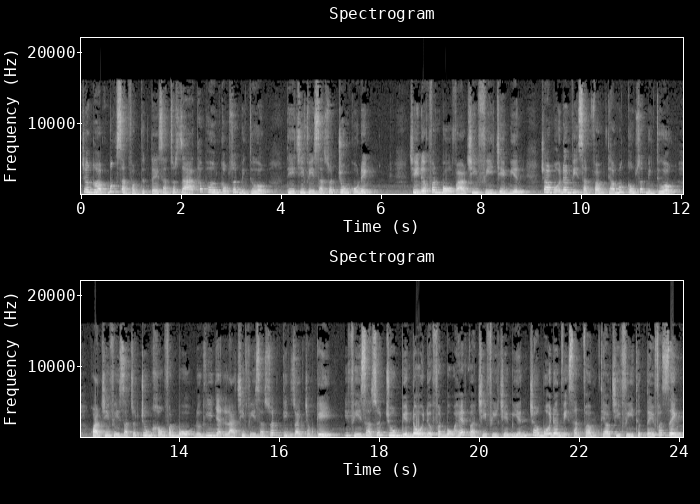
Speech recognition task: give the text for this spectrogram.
Trường hợp mức sản phẩm thực tế sản xuất ra thấp hơn công suất bình thường, thì chi phí sản xuất chung cố định chỉ được phân bổ vào chi phí chế biến cho mỗi đơn vị sản phẩm theo mức công suất bình thường. Khoản chi phí sản xuất chung không phân bổ được ghi nhận là chi phí sản xuất kinh doanh trong kỳ. Chi phí sản xuất chung biến đổi được phân bổ hết vào chi phí chế biến cho mỗi đơn vị sản phẩm theo chi phí thực tế phát sinh.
